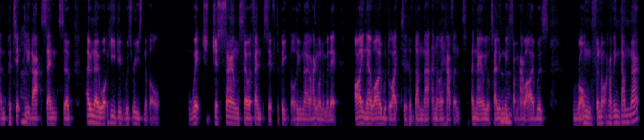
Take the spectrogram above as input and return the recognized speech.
and particularly mm. that sense of, oh no, what he did was reasonable, which just sounds so offensive to people who know, hang on a minute, I know I would like to have done that and I haven't. And now you're telling mm. me somehow I was wrong for not having done that.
